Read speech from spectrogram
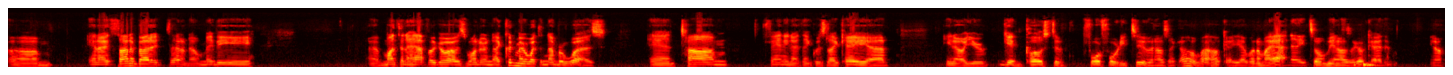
Um, and I thought about it, I don't know, maybe a month and a half ago. I was wondering, I couldn't remember what the number was. And Tom Fanning, I think, was like, hey, uh, you know, you're getting close to 442. And I was like, oh, wow, okay, yeah, what am I at? And he told me, and I was like, okay, then, you know,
